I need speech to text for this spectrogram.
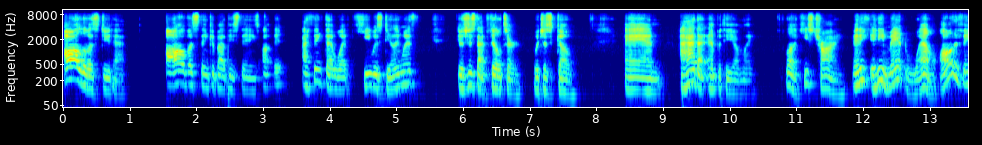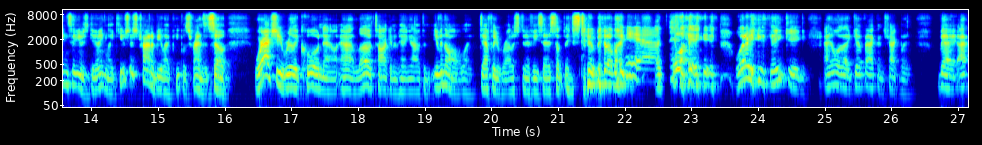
all of us do that. All of us think about these things. Uh, I think that what he was dealing with, it was just that filter, would just go. And I had that empathy. I'm like, look, he's trying. And he and he meant well. All the things that he was doing, like he was just trying to be like people's friends. And so we're actually really cool now. And I love talking to him, hanging out with him, even though I'll like definitely roast him if he says something stupid. I'm like, yeah. like boy what are you thinking and we'll like get back on track but but I,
